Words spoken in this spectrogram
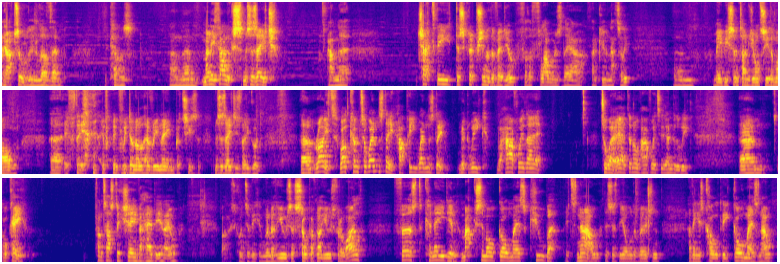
I absolutely love them, the colours. And um, many thanks, Mrs. H. And uh, check the description of the video for the flowers they are. Thank you, Natalie. Um, maybe sometimes you won't see them all uh, if they if, we don't know every name, but she's Mrs. H is very good. Um, right, welcome to Wednesday. Happy Wednesday, midweek. We're halfway there. To where? I don't know, halfway to the end of the week. Um, okay, fantastic shave ahead here, I hope. Well, it's going to be. I'm going to use a soap I've not used for a while. First Canadian Maximo Gomez Cuba. It's now, this is the older version, I think it's called the Gomez now.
